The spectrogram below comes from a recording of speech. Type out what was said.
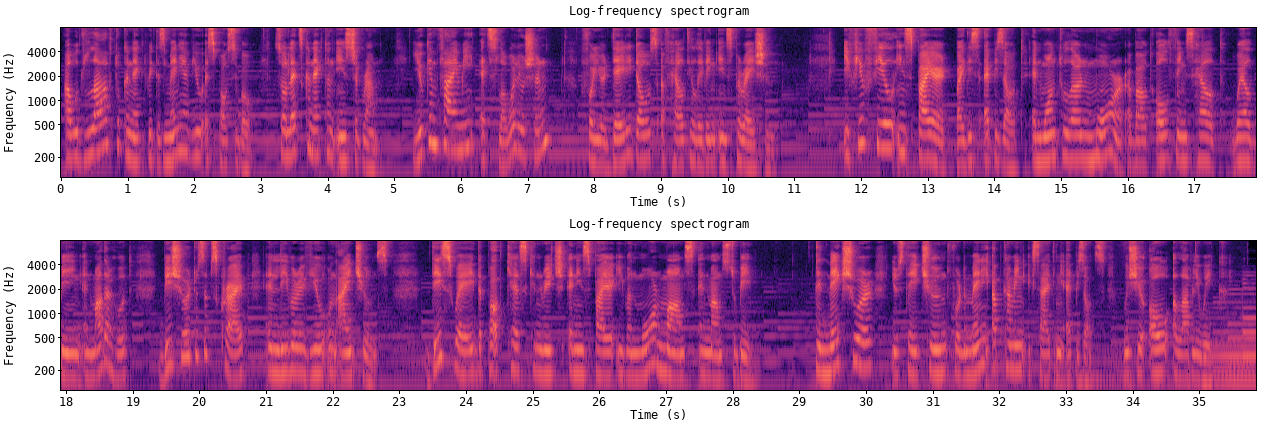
I would love to connect with as many of you as possible. So let's connect on Instagram. You can find me at Slowolution for your daily dose of healthy living inspiration. If you feel inspired by this episode and want to learn more about all things health, well being, and motherhood, be sure to subscribe and leave a review on iTunes. This way, the podcast can reach and inspire even more moms and moms to be. And make sure you stay tuned for the many upcoming exciting episodes. Wish you all a lovely week.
